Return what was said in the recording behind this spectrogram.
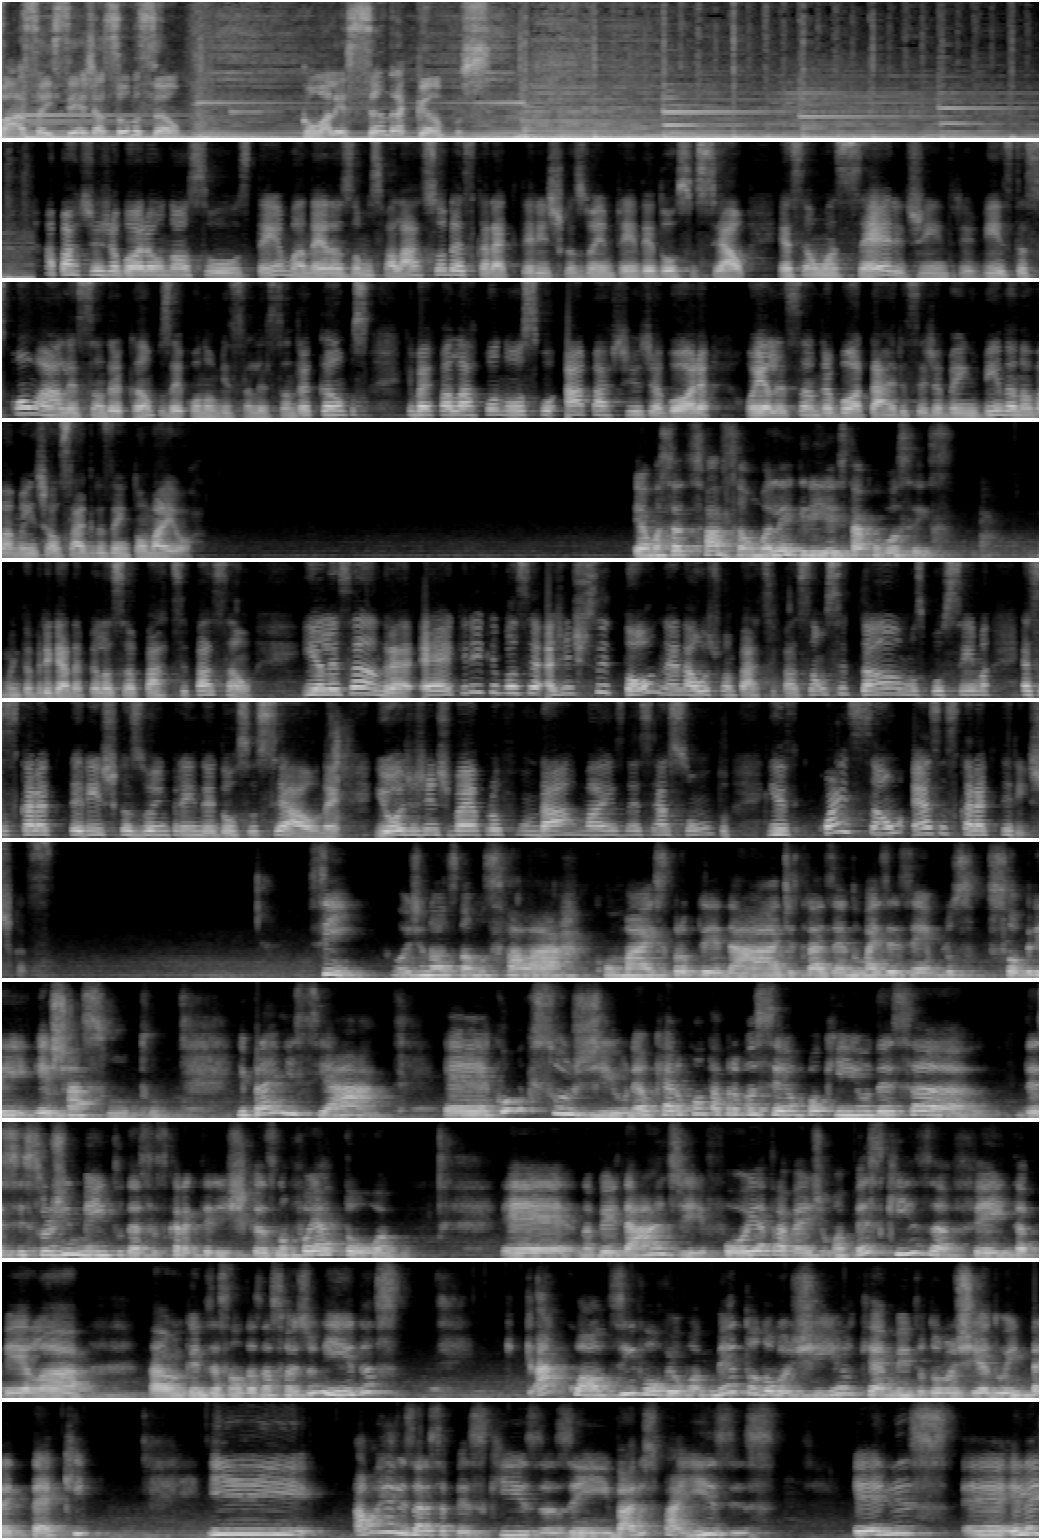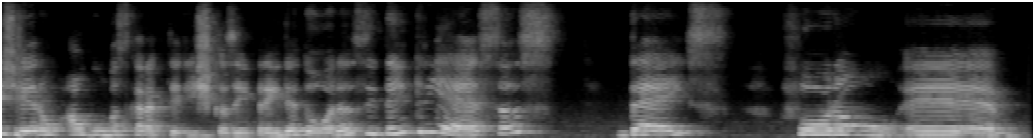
Faça e seja a solução. Com Alessandra Campos. A partir de agora, o nosso tema, né, nós vamos falar sobre as características do empreendedor social. Essa é uma série de entrevistas com a Alessandra Campos, a economista Alessandra Campos, que vai falar conosco a partir de agora. Oi, Alessandra, boa tarde, seja bem-vinda novamente ao Sagres em Tom Maior. É uma satisfação, uma alegria estar com vocês. Muito obrigada pela sua participação. E Alessandra, é, queria que você, a gente citou, né, na última participação, citamos por cima essas características do empreendedor social, né? E hoje a gente vai aprofundar mais nesse assunto. E quais são essas características? Sim, hoje nós vamos falar com mais propriedade, trazendo mais exemplos sobre este assunto. E para iniciar, é, como que surgiu? Né? Eu quero contar para você um pouquinho dessa, desse surgimento dessas características. Não foi à toa. É, na verdade, foi através de uma pesquisa feita pela Organização das Nações Unidas, a qual desenvolveu uma metodologia, que é a metodologia do Empretec, e ao realizar essa pesquisas em vários países, eles é, elegeram algumas características empreendedoras e dentre essas, 10 foram, é,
